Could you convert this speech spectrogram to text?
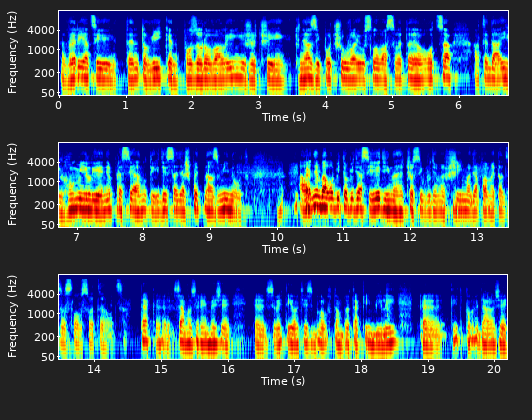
veriaci tento víkend pozorovali, že či kňazi počúvajú slova svätého Otca a teda ich homílie nepresiahnutých 10 až 15 minút. Ale nemalo by to byť asi jediné, čo si budeme všímať a pamätať zo slov svätého Otca. Tak e, samozrejme, že e, svätý Otec bol v tomto taký milý, e, keď povedal, že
